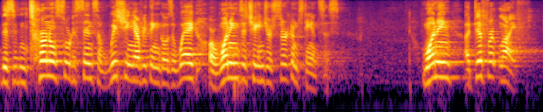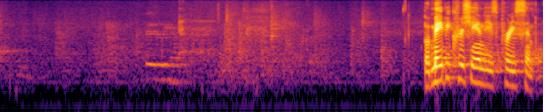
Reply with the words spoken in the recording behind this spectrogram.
this internal sort of sense of wishing everything goes away or wanting to change your circumstances? Wanting a different life? But maybe Christianity is pretty simple.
